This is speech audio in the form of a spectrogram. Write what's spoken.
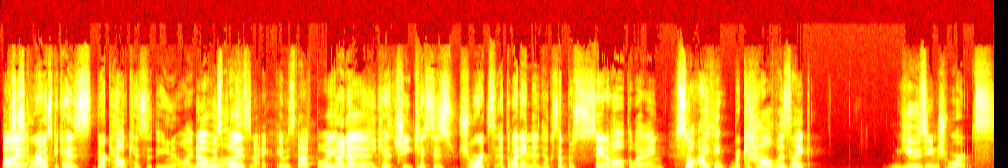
But which is gross because Raquel kisses. You know, like no, it was ugh. boys' night. It was that boy. No, I know, the- but he kiss, she kisses Schwartz at the wedding, then hooks up with Sandoval at the wedding. So I think Raquel was like using Schwartz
